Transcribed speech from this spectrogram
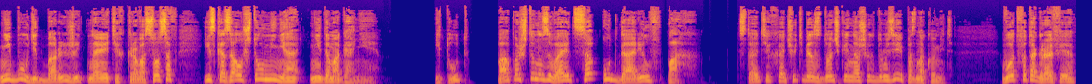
не будет барыжить на этих кровососов и сказал, что у меня недомогание. И тут папа, что называется, ударил в пах. Кстати, хочу тебя с дочкой наших друзей познакомить. Вот фотография.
